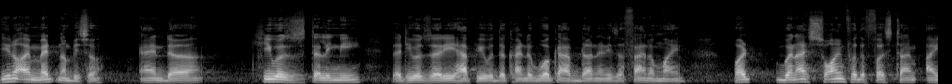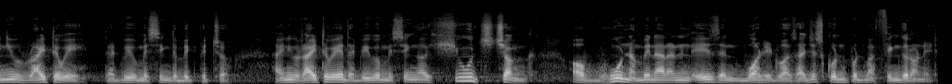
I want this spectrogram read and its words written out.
You know, I met Nambi sir and uh, he was telling me that he was very happy with the kind of work I have done and he's a fan of mine. But when I saw him for the first time, I knew right away that we were missing the big picture. I knew right away that we were missing a huge chunk of who Nambi Narayanan is and what it was. I just couldn't put my finger on it.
